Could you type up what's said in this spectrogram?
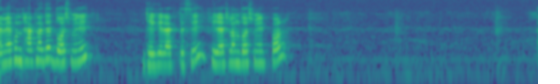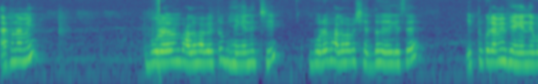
আমি এখন ঢাকনা দিয়ে দশ মিনিট ঢেকে রাখতেছি। ফিরে আসলাম দশ মিনিট পর। এখন আমি বুড়ো আমি ভালোভাবে একটু ভেঙে নিচ্ছি। বুড়ো ভালোভাবে সেদ্ধ হয়ে গেছে। একটু করে আমি ভেঙে নেব।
